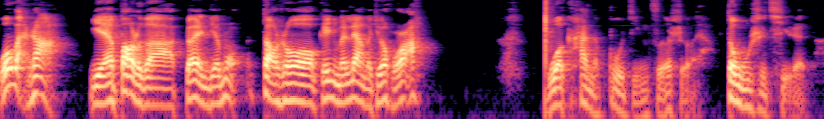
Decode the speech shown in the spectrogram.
我晚上啊也报了个表演节目，到时候给你们亮个绝活啊。我看的不仅啧舌呀，都是气人呐。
